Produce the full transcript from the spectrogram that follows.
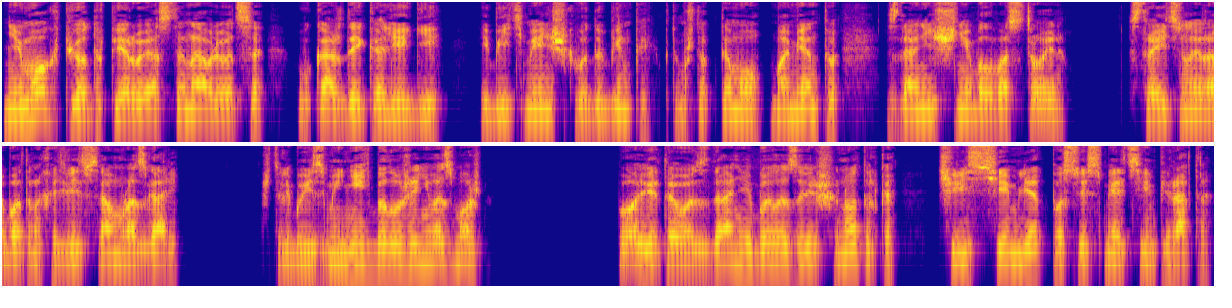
не мог Петр I останавливаться у каждой коллегии и бить Меньшикова дубинкой, потому что к тому моменту здание еще не было построено, строительные работы находились в самом разгаре, что-либо изменить было уже невозможно. Более того, здание было завершено только через семь лет после смерти императора,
